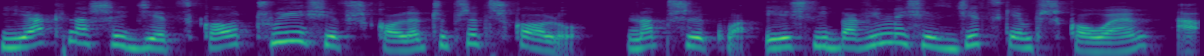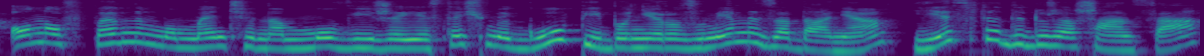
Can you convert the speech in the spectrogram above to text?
jak nasze dziecko czuje się w szkole czy przedszkolu. Na przykład, jeśli bawimy się z dzieckiem w szkołę, a ono w pewnym momencie nam mówi, że jesteśmy głupi, bo nie rozumiemy zadania, jest wtedy duża szansa,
